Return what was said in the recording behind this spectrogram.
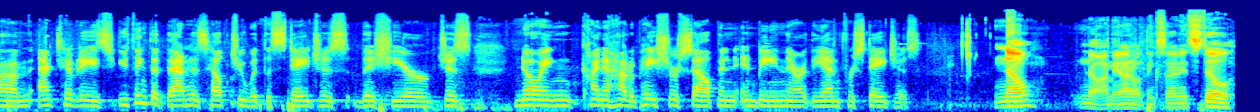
um, activities, you think that that has helped you with the stages this year, just knowing kind of how to pace yourself and, and being there at the end for stages? No, no. I mean, I don't think so. I mean, it's still,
